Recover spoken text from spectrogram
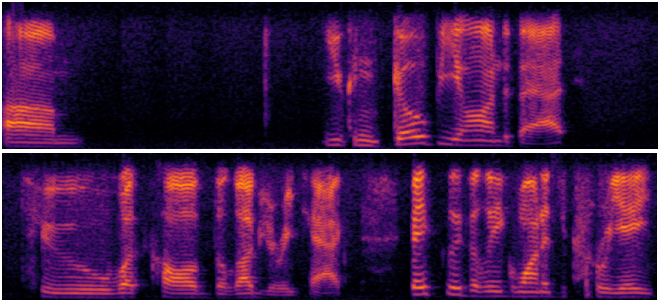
Um, you can go beyond that to what's called the luxury tax. Basically, the league wanted to create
